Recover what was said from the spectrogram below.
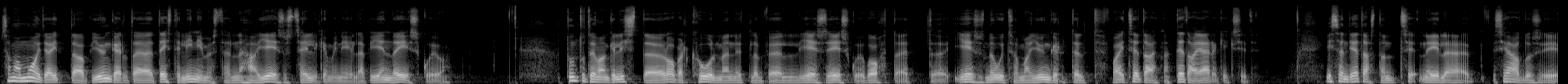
samamoodi aitab jüngerdaja teistel inimestel näha Jeesust selgemini läbi enda eeskuju. tuntud evangelist äh, Robert Coolman ütleb veel Jeesuse eeskuju kohta, et äh, Jeesus nõudis oma jüngritelt vaid seda, et nad teda järgiksid. issand ei edastanud neile seadusi,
